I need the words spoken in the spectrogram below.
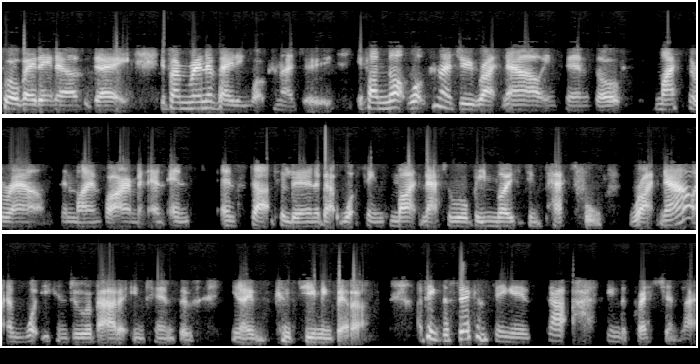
12, 18 hours a day? If I'm renovating, what can I do? If I'm not, what can I do right now in terms of my surrounds and my environment and, and and start to learn about what things might matter or be most impactful right now and what you can do about it in terms of, you know, consuming better. I think the second thing is start asking the question, like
